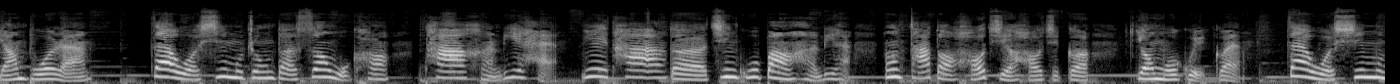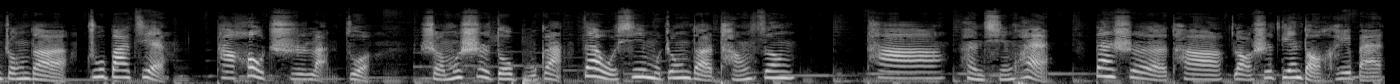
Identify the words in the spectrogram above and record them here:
杨博然。在我心目中的孙悟空，他很厉害，因为他的金箍棒很厉害，能打倒好几好几个妖魔鬼怪。在我心目中的猪八戒。他好吃懒做，什么事都不干。在我心目中的唐僧，他很勤快，但是他老是颠倒黑白，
